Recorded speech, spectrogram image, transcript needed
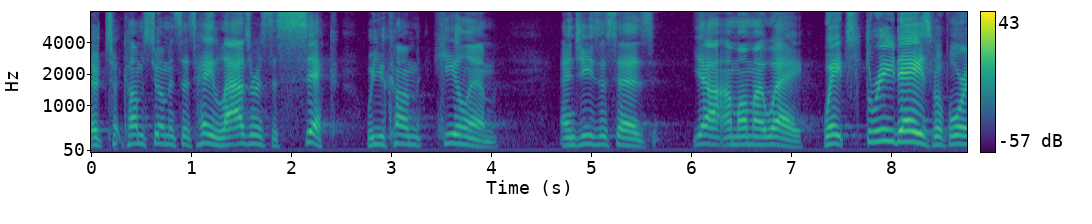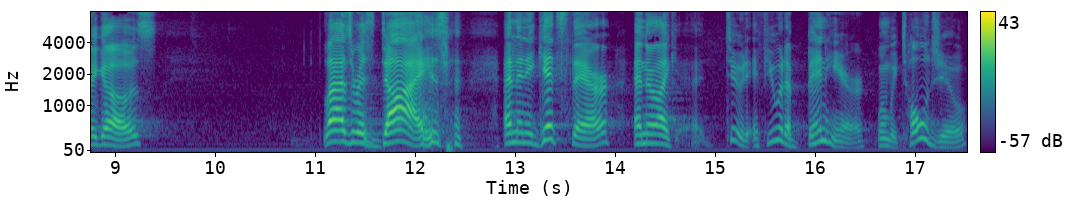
uh, t- comes to him and says, Hey, Lazarus is sick. Will you come heal him? And Jesus says, Yeah, I'm on my way. Waits three days before he goes. Lazarus dies, and then he gets there, and they're like, Dude, if you would have been here when we told you,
